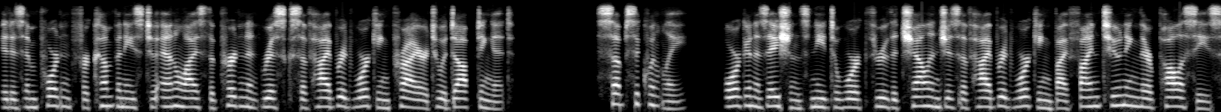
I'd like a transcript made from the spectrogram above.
it is important for companies to analyze the pertinent risks of hybrid working prior to adopting it. Subsequently, organizations need to work through the challenges of hybrid working by fine-tuning their policies,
